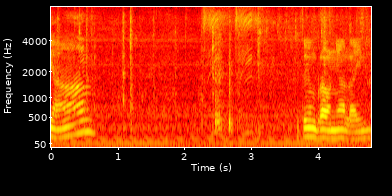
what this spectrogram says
Yan. Ito yung brown niya, line.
